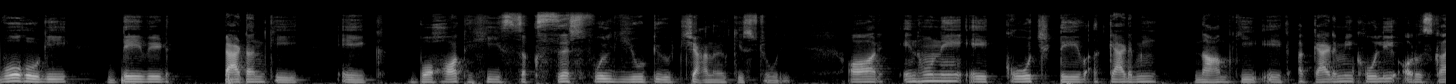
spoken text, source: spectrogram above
वो होगी डेविड पैटन की एक बहुत ही सक्सेसफुल यूट्यूब चैनल की स्टोरी और इन्होंने एक कोच डेव एकेडमी नाम की एक एकेडमी खोली और उसका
